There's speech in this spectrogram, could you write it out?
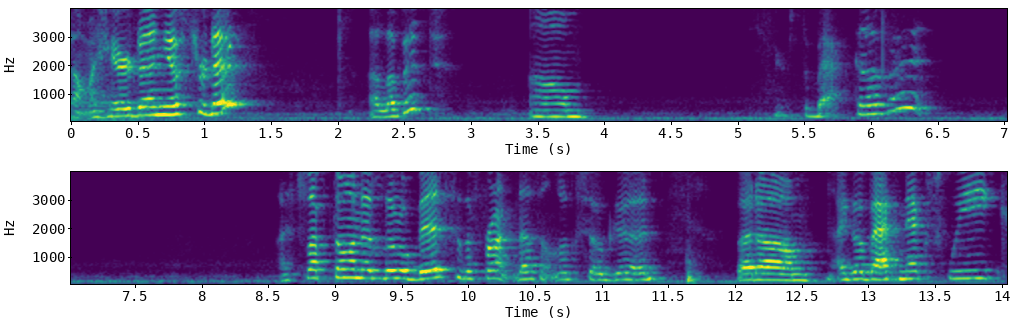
got my hair done yesterday. I love it. Um, here's the back of it. I slept on it a little bit, so the front doesn't look so good. But um, I go back next week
